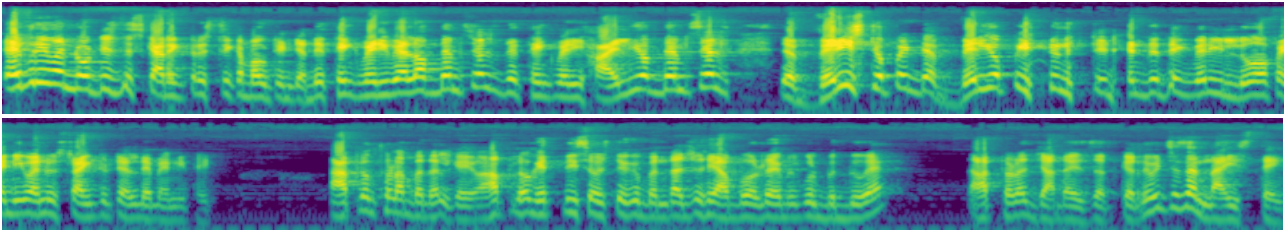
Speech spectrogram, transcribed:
everyone noticed this characteristic about India. They think very well of themselves, they think very highly of themselves, they are very stupid, they are very opinionated and they think very low of anyone who is trying to tell them anything. आप लोग थोड़ा बदल गए हो आप लोग इतनी सोचते हो कि बंदा जो आप बोल रहे हैं बिल्कुल बुद्धू है आप थोड़ा ज़्यादा इज़्ज़त करते हो which is a nice thing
